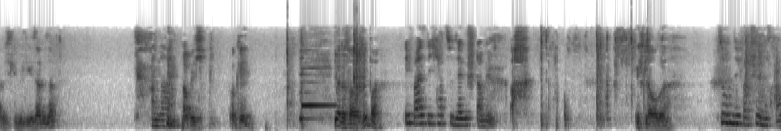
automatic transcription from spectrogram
Habe ich liebe Leser gesagt? Sein. Habe ich. Okay. Ja, das war super. Ich weiß nicht, ich habe zu sehr gestammelt. Ach. Ich glaube. Suchen Sie was Schönes raus.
